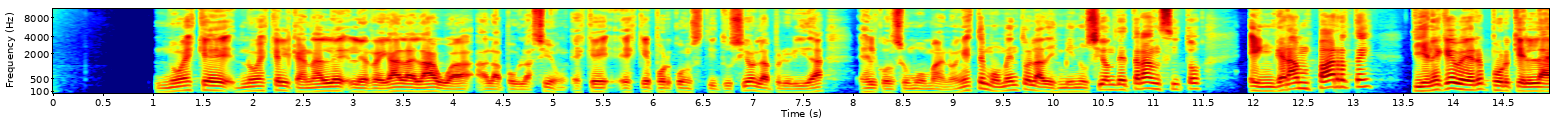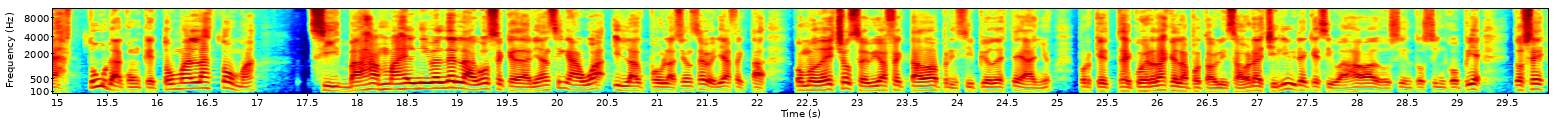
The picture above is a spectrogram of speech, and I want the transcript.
no es que, no es que el canal le, regala el agua a la población, es que, es que por constitución la prioridad es el consumo humano. En este momento la disminución de tránsito en gran parte tiene que ver porque la altura con que toman las tomas, si bajas más el nivel del lago, se quedarían sin agua y la población se vería afectada. Como de hecho se vio afectado a principios de este año, porque te acuerdas que la potabilizadora de Chilibre, que si bajaba 205 pies. Entonces,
